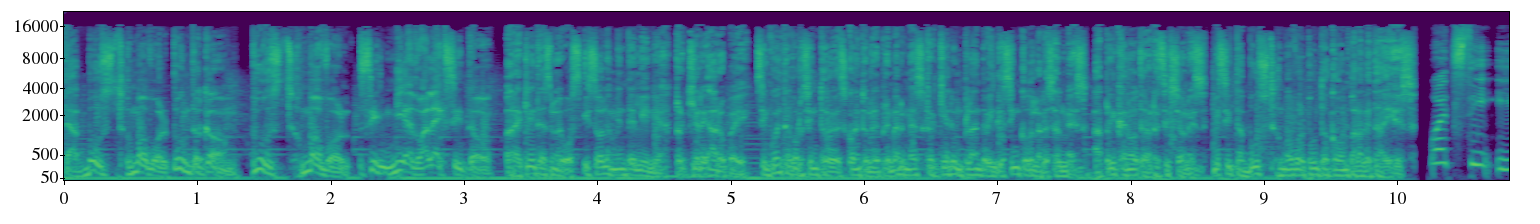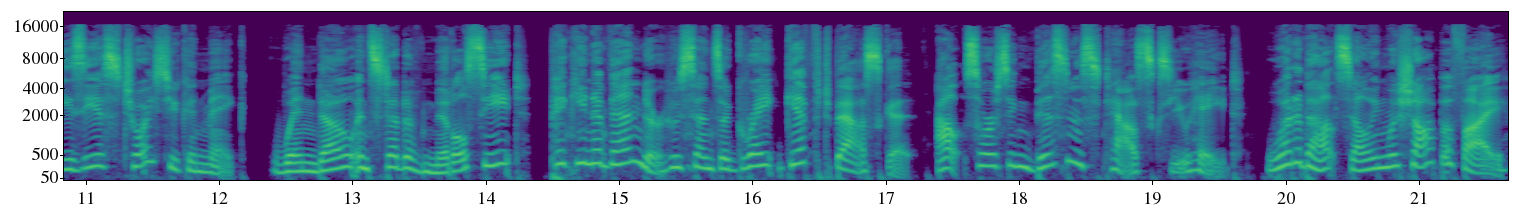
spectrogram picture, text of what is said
boostmobile.com. Boost Mobile, sin miedo al éxito. Para clientes nuevos y solamente en línea, requiere AroPay. 50% de descuento en el primer mes requiere un plan de 25 dólares al mes. Aplican otras restricciones. Visita boostmobile.com para detalles. What's the easiest choice you can make? Window instead of middle seat? Picking a vendor who sends a great gift basket? Outsourcing business tasks you hate? What about selling with Shopify?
